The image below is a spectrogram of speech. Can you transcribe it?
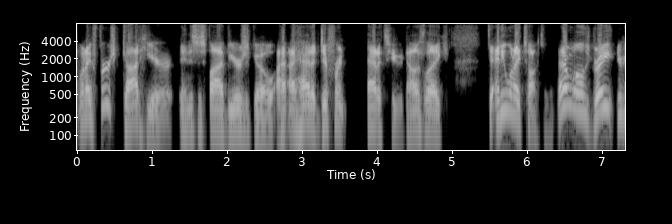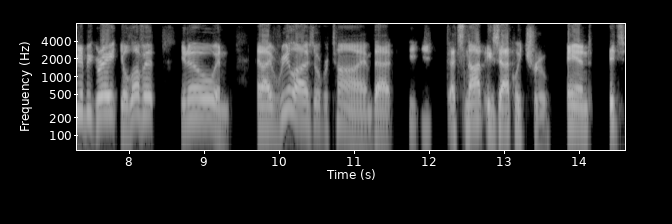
When I first got here, and this is five years ago, I, I had a different attitude. I was like, to anyone I talked to, everyone's great. You're going to be great. You'll love it. You know, and and I realized over time that you, that's not exactly true. And it's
